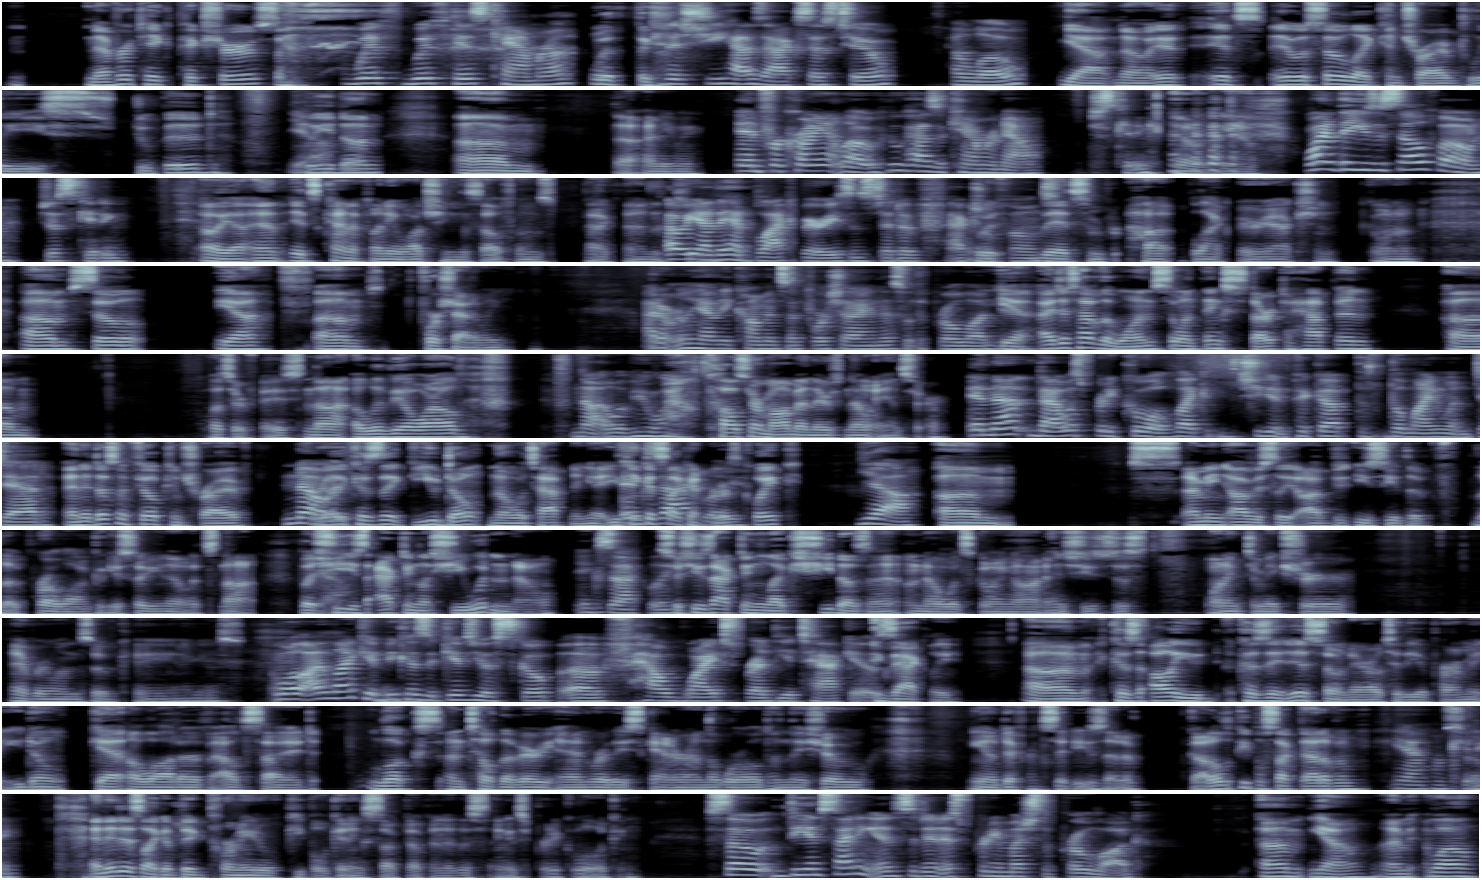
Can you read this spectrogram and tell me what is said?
never take pictures With with his camera with the that she has access to. Hello. yeah no it it's it was so like contrivedly stupidly Yeah. done um that anyway And for crying out loud, who has a camera now? Just kidding. oh yeah Why did they use a cell phone? Just kidding. oh yeah and it's kind of funny watching the cell phones back then Oh So yeah, they had Blackberries instead of actual it- phones. they had some hot blackberry action going on um so yeah um foreshadowing I don't really have any comments on foreshadowing. That's what the prologue did. yeah i just have the one so when things start to happen um what's her face not olivia wilde Not Olivia Wilde. calls her mom and there's no answer And that that was pretty cool. Like she didn't pick up, the, the line went dead. and it doesn't feel contrived No, really because like you don't know what's happening yet you think it's like an earthquake yeah, um i mean obviously obvi- you see the the prologue so you know it's not but Yeah. she's acting like she wouldn't know exactly. so she's acting like she doesn't know what's going on and she's just wanting to make sure everyone's okay i guess well, I like it because it gives you a scope of how widespread the attack is. exactly um because all you because it is so narrow to the apartment you don't get a lot of outside looks until the very end where they scan around the world and they show you know different cities that have got all the people sucked out of him. Yeah, no So- kidding. And it is like a big tornado of people getting sucked up into this thing. It's pretty cool looking. So the inciting incident is pretty much the prologue Um, yeah. I mean, well,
